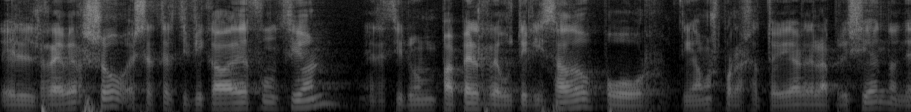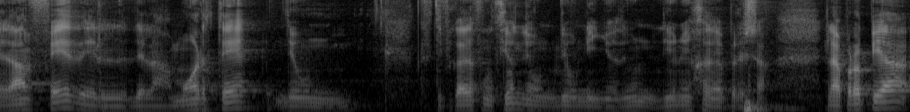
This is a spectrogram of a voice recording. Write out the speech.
El reverso es el certificado de función, es decir, un papel reutilizado por, digamos, por las autoridades de la prisión, donde dan fe de la muerte de un, certificado de función de un, niño, de un, de un, hijo de presa. La propia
